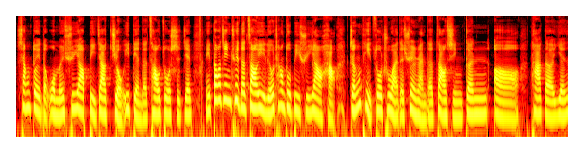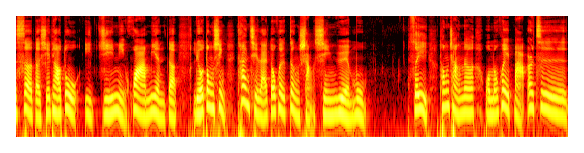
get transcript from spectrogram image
相对的我们需要比较久一点的操作时间。你倒进去的造诣流畅度必须要好，整体做出来的渲染的造型跟呃它的。颜色的协调度以及你画面的流动性，看起来都会更赏心悦目。所以通常呢，我们会把二次。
